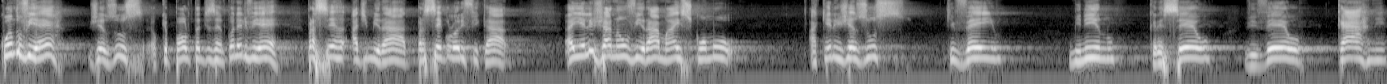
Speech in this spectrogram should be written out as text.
quando vier Jesus, é o que Paulo está dizendo, quando ele vier para ser admirado, para ser glorificado, aí ele já não virá mais como aquele Jesus que veio menino, cresceu, viveu, carne,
